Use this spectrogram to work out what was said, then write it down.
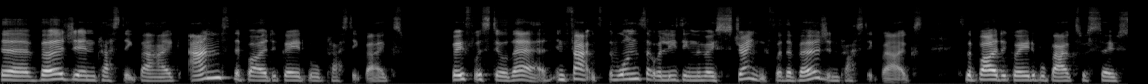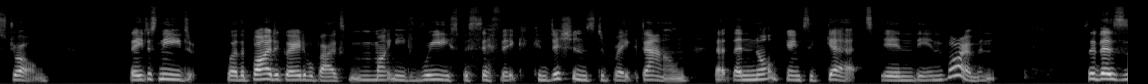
the virgin plastic bag and the biodegradable plastic bags both were still there. In fact, the ones that were losing the most strength were the virgin plastic bags the biodegradable bags were so strong. They just need, well, the biodegradable bags might need really specific conditions to break down that they're not going to get in the environment. So there's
